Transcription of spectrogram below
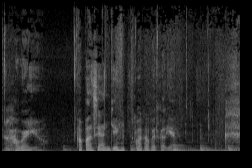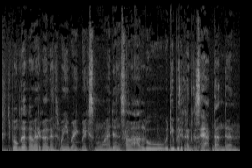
how are you? Apaan sih anjing? Apa kabar kalian? Semoga kabar kalian semuanya baik-baik semua dan selalu diberikan kesehatan dan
